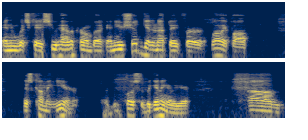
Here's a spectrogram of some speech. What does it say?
in which case you have a Chromebook, and you should get an update for Lollipop this coming year, close to the beginning of the year. Um,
